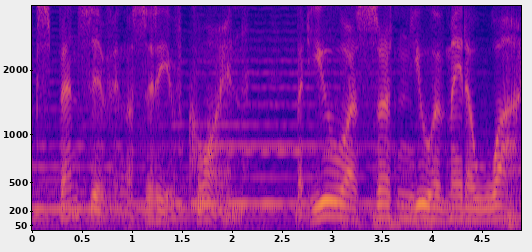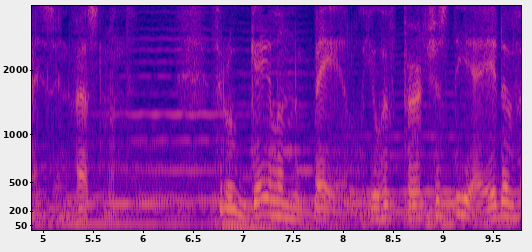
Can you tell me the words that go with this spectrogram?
Expensive in the city of Coin, but you are certain you have made a wise investment. Through Gaelen Bayle, you have purchased the aid of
